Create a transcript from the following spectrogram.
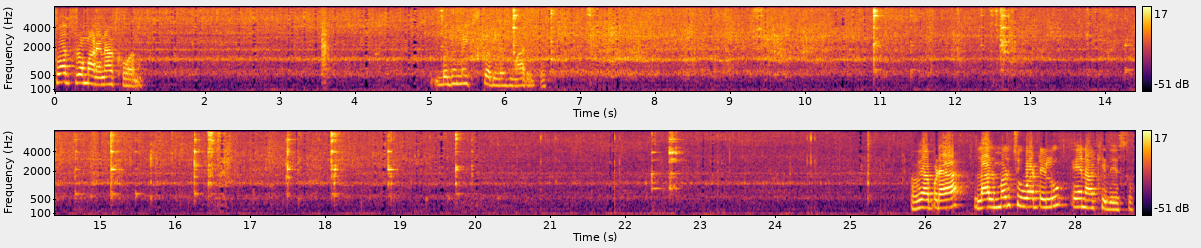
સ્વાદ પ્રમાણે નાખવાનું. બધું મિક્સ કરી લઈશું આ રીતે હવે આપણે આ લાલ મરચું વાટેલું એ નાખી દઈશું,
